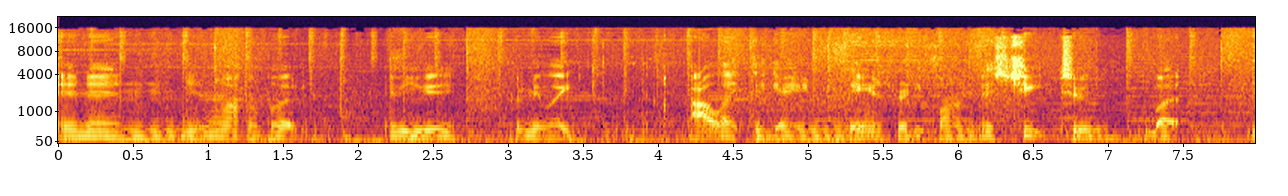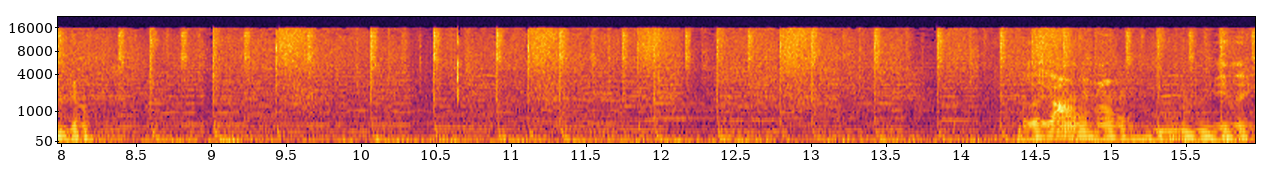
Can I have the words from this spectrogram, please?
and then you know I can put if you I mean like I like the game. The game's pretty fun. It's cheap too, but you know But like I don't know. I mean like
